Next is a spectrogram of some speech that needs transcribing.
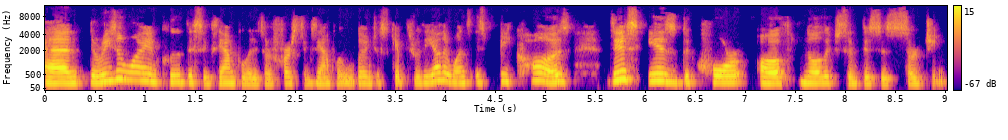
And the reason why I include this example, it is our first example, we're going to skip through the other ones, is because this is the core of knowledge synthesis searching.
